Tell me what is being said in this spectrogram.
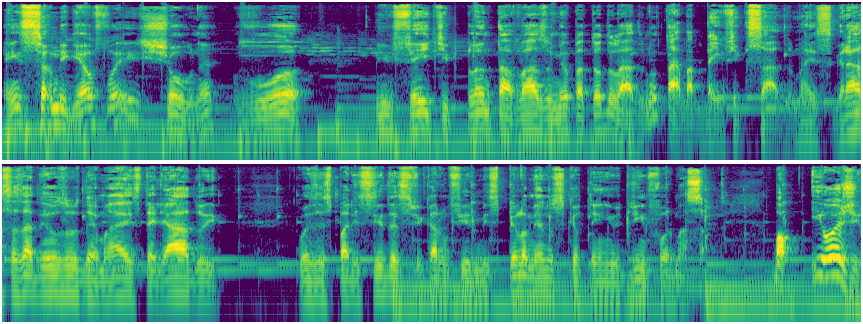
Em São Miguel foi show, né? Voou enfeite, planta vaso meu para todo lado. Não estava bem fixado, mas graças a Deus os demais, telhado e coisas parecidas, ficaram firmes, pelo menos que eu tenho de informação. Bom, e hoje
